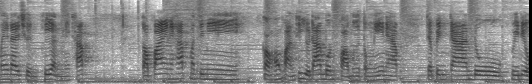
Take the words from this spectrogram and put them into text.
ไม่ได้เชิญเพื่อนนะครับ ต่อไปนะครับมันจะมีกล่องของขวัญที่อยู่ด้านบนขวามือตรงนี้นะครับ จะเป็นการดูวิดีโอ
